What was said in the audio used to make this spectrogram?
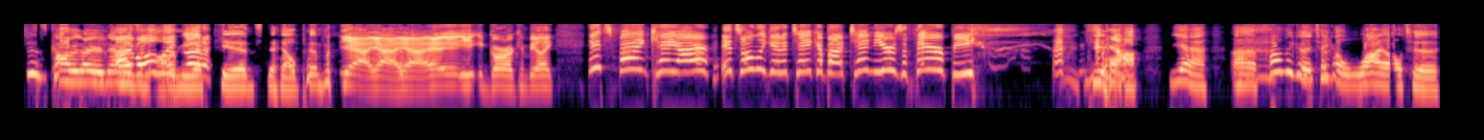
just Kamen Rider now I'm only army gonna- of kids to help him. Yeah, yeah, yeah. Uh, uh, Goro can be like, "It's fine, Kr. It's only gonna take about ten years of therapy." yeah yeah uh probably gonna take a while to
